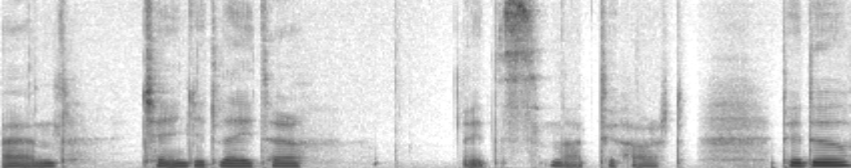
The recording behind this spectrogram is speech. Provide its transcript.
and change it later. It's not too hard to do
